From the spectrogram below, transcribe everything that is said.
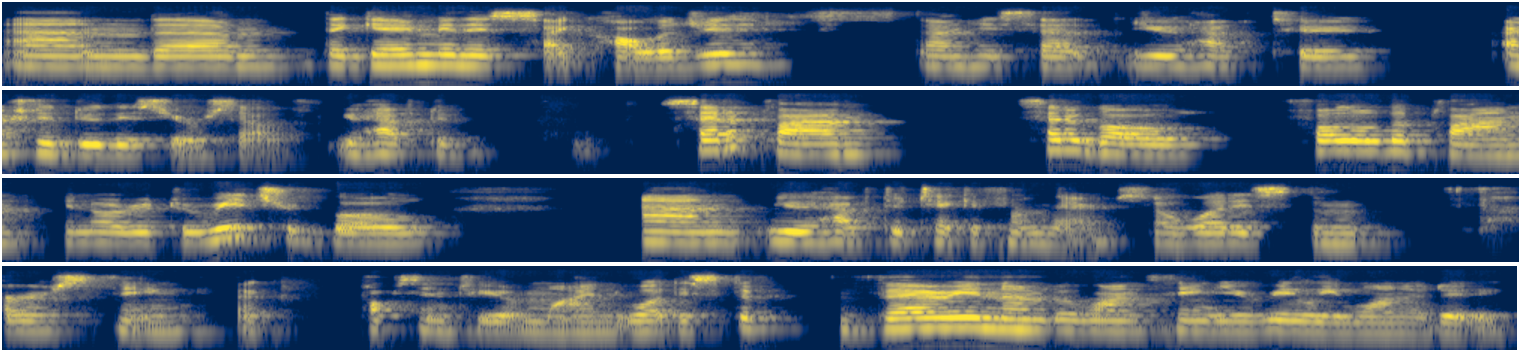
And um, they gave me this psychologist, and he said, You have to actually do this yourself. You have to set a plan, set a goal, follow the plan in order to reach your goal, and you have to take it from there. So, what is the first thing that pops into your mind? What is the very number one thing you really want to do?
